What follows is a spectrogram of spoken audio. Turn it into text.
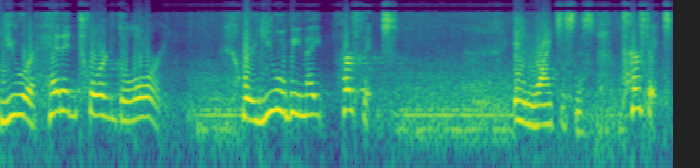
you are headed toward glory, where you will be made perfect in righteousness. Perfect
